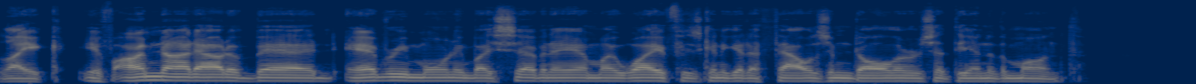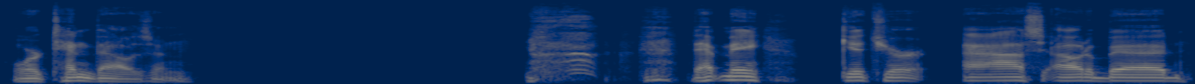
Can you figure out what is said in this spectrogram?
Like, if I'm not out of bed every morning by 7 a.m., my wife is going to get a $1,000 at the end of the month or 10,000 that may get your ass out of bed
